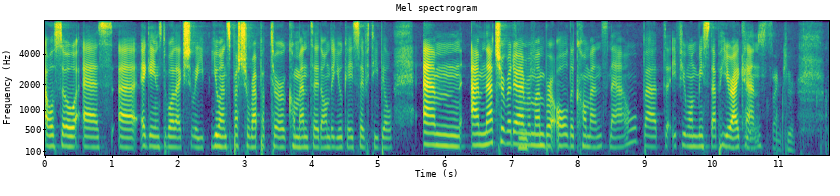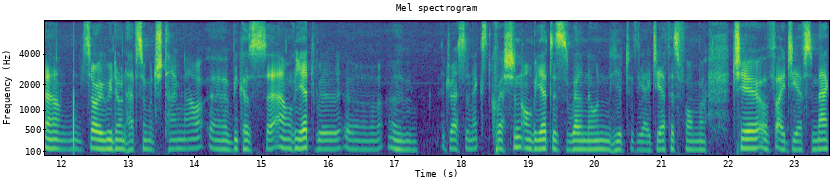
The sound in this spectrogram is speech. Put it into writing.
also as uh, against what actually UN Special Rapporteur commented on the UK safety bill. Um, I'm not sure whether thank I remember all the comments now, but if you want me to stop here, I can. Yes, thank you. Um, sorry, we don't have so much time now, uh, because uh, Henriette will uh, uh, address the next question. Henriette is well known here to the IGF as former chair of IGF's MAG.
